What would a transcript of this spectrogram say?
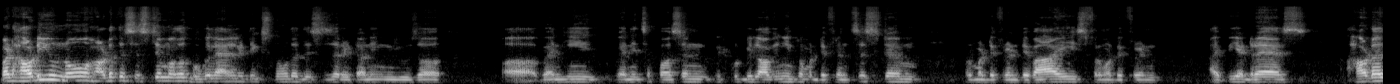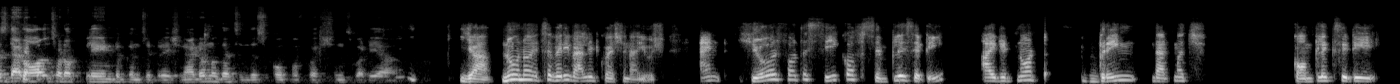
But how do you know? How does the system or the Google Analytics know that this is a returning user? Uh, when he when it's a person it could be logging in from a different system from a different device from a different ip address how does that all sort of play into consideration i don't know that's in the scope of questions but yeah Yeah, no, no, it's a very valid question, Ayush. And here, for the sake of simplicity, I did not bring that much complexity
